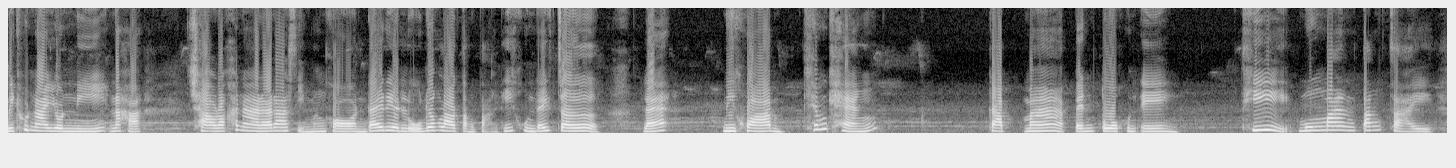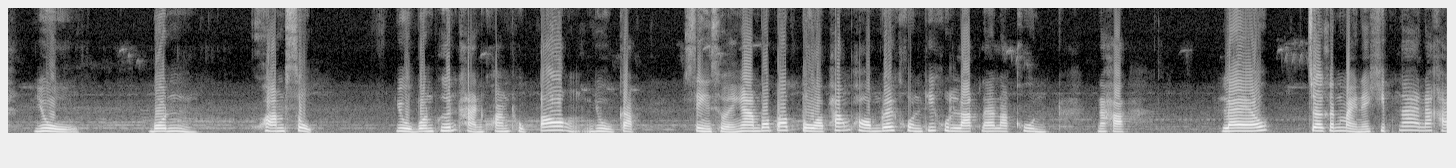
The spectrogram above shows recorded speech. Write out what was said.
มิถุนายนนี้นะคะ ชาวลัคนาและราศีมังกรได้เรียนรู้เรื่องราวต่างๆ ที่คุณได้เจอ และมีความเข้มแข็ง กลับมาเป็นตัวคุณเอง ที่มุ่งมั่นตั้งใจอยู่บนความสุข อยู่บนพื้นฐานความถูกต้อง อยู่กับสิ่งสวยงามรอบๆตัวพังพร้อมด้วยคนที่คุณรักและรักคุณนะคะ แล้วเจอกันใหม่ในคลิปหน้านะคะ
